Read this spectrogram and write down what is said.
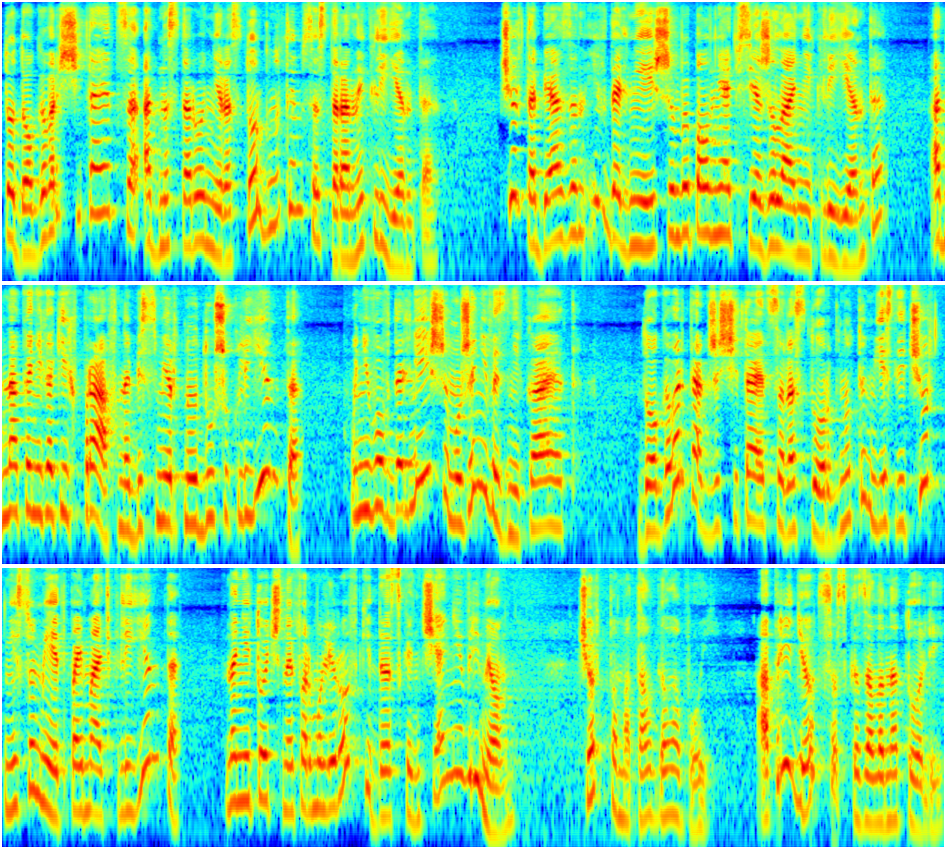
то договор считается односторонне расторгнутым со стороны клиента. Черт обязан и в дальнейшем выполнять все желания клиента – Однако никаких прав на бессмертную душу клиента у него в дальнейшем уже не возникает. Договор также считается расторгнутым, если черт не сумеет поймать клиента на неточной формулировке до скончания времен. Черт помотал головой. «А придется», — сказал Анатолий.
